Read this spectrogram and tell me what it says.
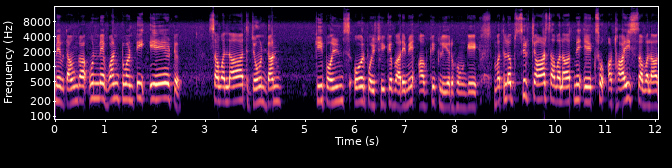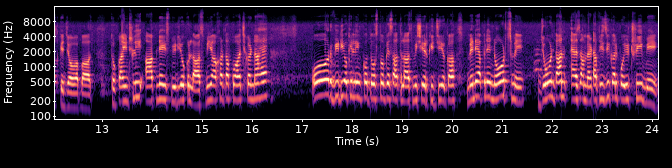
मैं बताऊँगा। उनमें वन ट्वेंटी एट सवाल जॉन डन की पोइम्स और पोइट्री के बारे में आपके क्लियर होंगे। मतलब सिर्फ़ चार सवाल में एक सौ अट्ठाईस सवाल के जवाब तो काइंडली आपने इस वीडियो को लाजमी आखिर तक वॉच करना है। और वीडियो के लिंक को दोस्तों के साथ लाजमी शेयर कीजिएगा। मैंने अपने नोट्स में John Donne as a metaphysical poetry में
